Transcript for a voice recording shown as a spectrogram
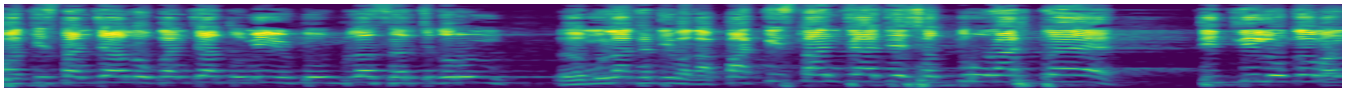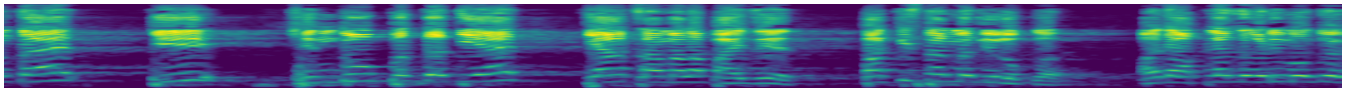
पाकिस्तानच्या लोकांच्या तुम्ही युट्यूबला सर्च करून मुलाखती बघा. पाकिस्तानच्या जे शत्रू राष्ट्र आहे तिथली लोक म्हणतायत की हिंदू पद्धती आहेत त्याच आम्हाला पाहिजेत. पाकिस्तान मधली लोक. आणि आपल्या दगडी म्हणतोय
